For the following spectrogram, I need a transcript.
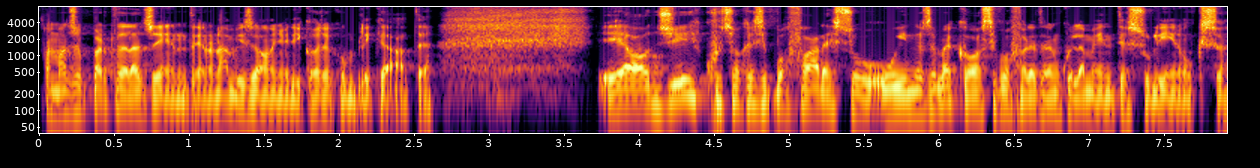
la maggior parte della gente non ha bisogno di cose complicate. E oggi ciò che si può fare su Windows e macOS si può fare tranquillamente su Linux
